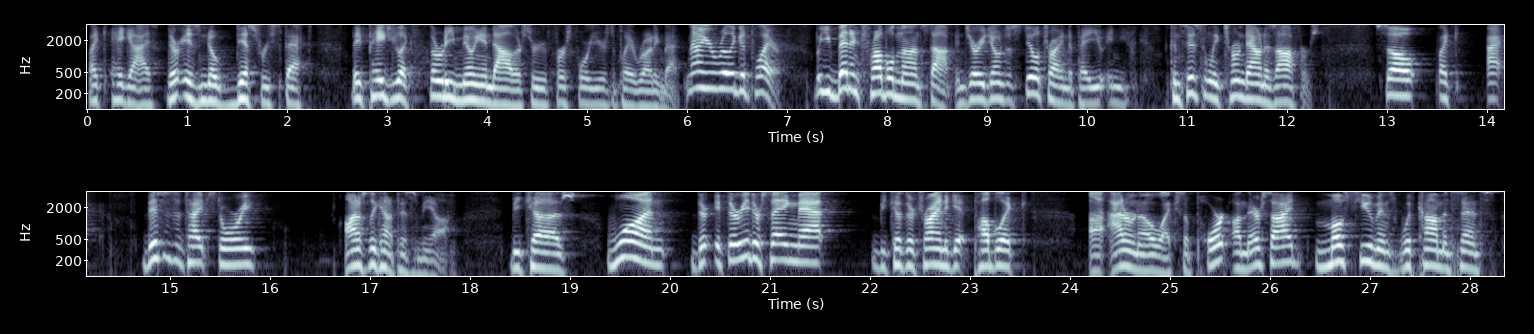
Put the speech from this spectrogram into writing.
Like, hey guys, there is no disrespect. They've paid you like thirty million dollars through your first four years to play running back. Now you're a really good player, but you've been in trouble nonstop, and Jerry Jones is still trying to pay you, and you consistently turn down his offers. So, like, I this is a type story honestly kind of pisses me off because one, they're, if they're either saying that because they're trying to get public, uh, I don't know, like support on their side, most humans with common sense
